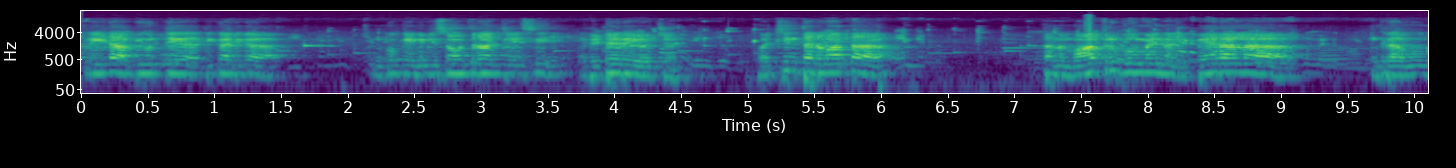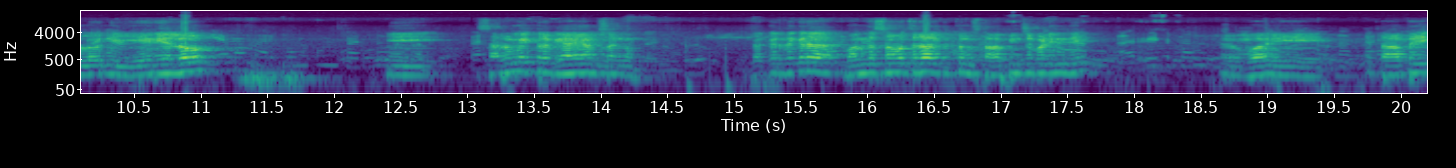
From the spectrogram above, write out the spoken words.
క్రీడా అభివృద్ధి అధికారిగా ఇంకొక ఎనిమిది సంవత్సరాలు చేసి రిటైర్ అయ్యి వచ్చారు వచ్చిన తర్వాత తన మాతృభూమి అయిన పేరాల గ్రామంలోని ఏరియాలో ఈ సర్వమిత్ర వ్యాయామ సంఘం దగ్గర దగ్గర వంద సంవత్సరాల క్రితం స్థాపించబడింది. వారి తాతయ్య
